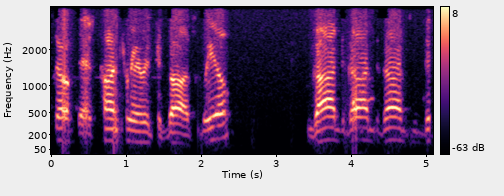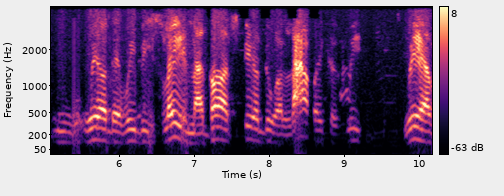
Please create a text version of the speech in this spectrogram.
stuff that's contrary to God's will. God, God, God didn't will that we be slaves. Now God still do allow it because we we have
